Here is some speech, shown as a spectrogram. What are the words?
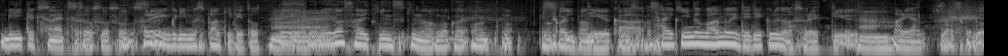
ビリッときそうなやつ。そうそうそう。それグリームスパーキーで撮って、それが最近好きな若い、わ若いバンドっていうか、最近のバンドで出てくるのがそれっていう、んあれなんですけど、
